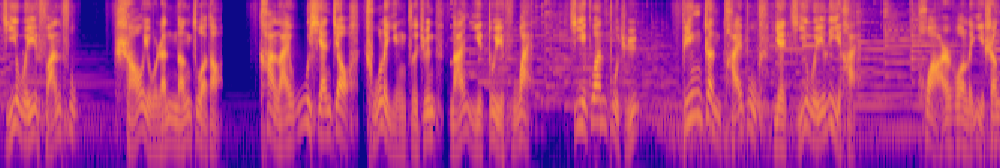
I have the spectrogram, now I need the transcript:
极为繁复，少有人能做到。看来巫仙教除了影子军难以对付外，机关布局、兵阵排布也极为厉害。华儿哦了一声，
